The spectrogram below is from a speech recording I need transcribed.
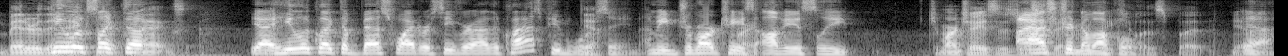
better than He X, looks like X, the X. Yeah, he looked like the best wide receiver out of the class people were yeah. saying. I mean, Ja'Marr Chase right. obviously Ja'Marr Chase is just astronomical, ridiculous, but yeah. yeah.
